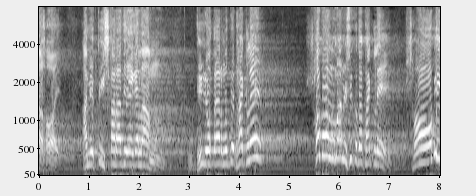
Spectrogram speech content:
না হয়। আমি একটু ইশারা দিয়ে গেলাম। দৃঢ়তার মধ্যে থাকলে সবল মানসিকতা থাকলে সবই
